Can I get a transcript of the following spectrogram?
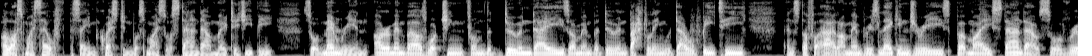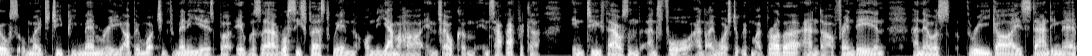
I'll ask myself the same question. What's my sort of standout MotoGP sort of memory? And I remember I was watching from the Doohan days. I remember Doohan battling with Daryl Beattie and stuff like that. And I remember his leg injuries, but my standout sort of real sort of MotoGP memory I've been watching for many years, but it was uh, Rossi's first win on the Yamaha in Welkom in South Africa in 2004. And I watched it with my brother and our friend Ian, and there was three guys standing there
